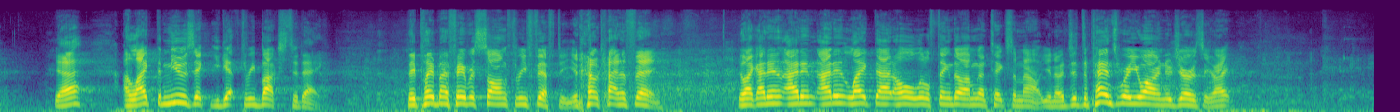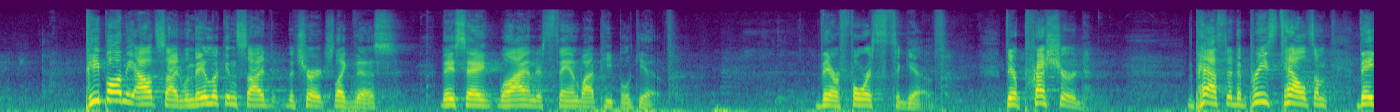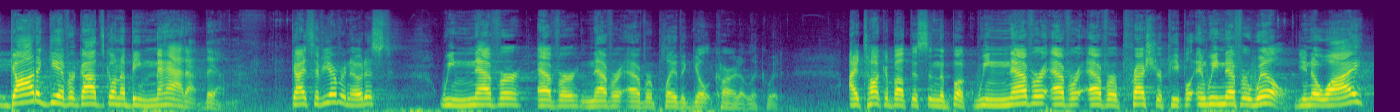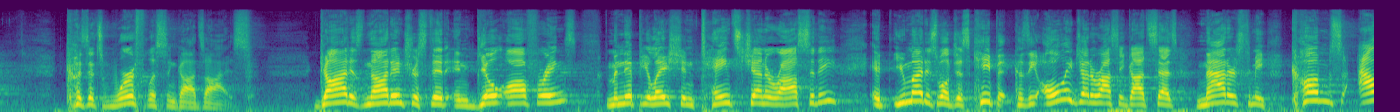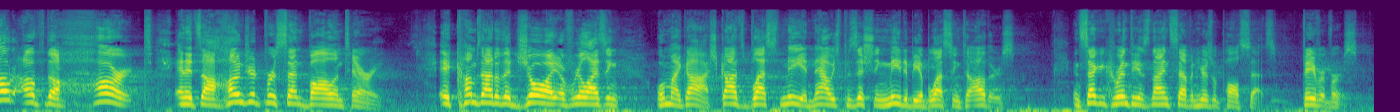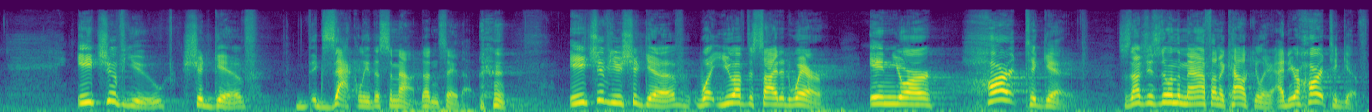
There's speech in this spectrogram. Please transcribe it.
Yeah? I like the music, you get three bucks today. They played my favorite song, 350, you know, kind of thing. You're like, I didn't, I didn't, I didn't like that whole little thing though. I'm going to take some out. You know, it depends where you are in New Jersey, right? People on the outside, when they look inside the church like this, they say, Well, I understand why people give. They're forced to give, they're pressured. The pastor, the priest tells them they got to give or God's going to be mad at them. Guys, have you ever noticed? We never, ever, never, ever play the guilt card at Liquid. I talk about this in the book. We never, ever, ever pressure people, and we never will. You know why? Because it's worthless in God's eyes. God is not interested in guilt offerings. Manipulation taints generosity. It, you might as well just keep it because the only generosity God says matters to me comes out of the heart and it's 100% voluntary. It comes out of the joy of realizing, oh my gosh, God's blessed me and now He's positioning me to be a blessing to others. In 2 Corinthians 9 7, here's what Paul says. Favorite verse. Each of you should give exactly this amount. Doesn't say that. Each of you should give what you have decided where? In your heart to give. So it's not just doing the math on a calculator, add your heart to give.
